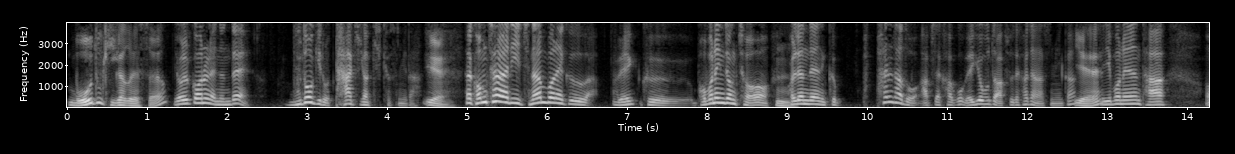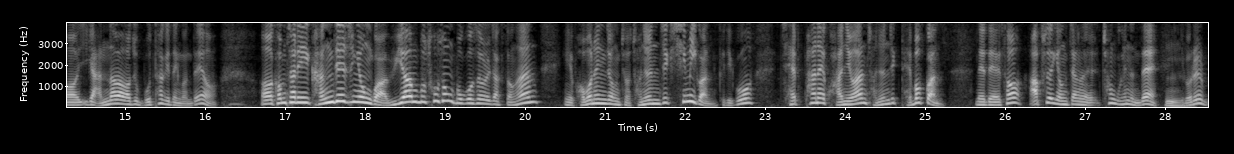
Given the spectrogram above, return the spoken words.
모두 기각을 했어요? 10건을 냈는데 무더기로 다 기각시켰습니다. 예. 검찰이 지난번에 그, 외, 그 법원행정처 음. 관련된 그 판사도 압색하고 외교부도 압수수색하지 않았습니까? 예. 이번에는 다 어, 이게 안 나와가지고 못하게 된 건데요. 어, 검찰이 강제징용과 위안부 소송 보고서를 작성한 이 법원행정처 전현직 심의관 그리고 재판에 관여한 전현직 대법관 에 대해서 압수수색 영장을 청구했는데 음. 이거를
